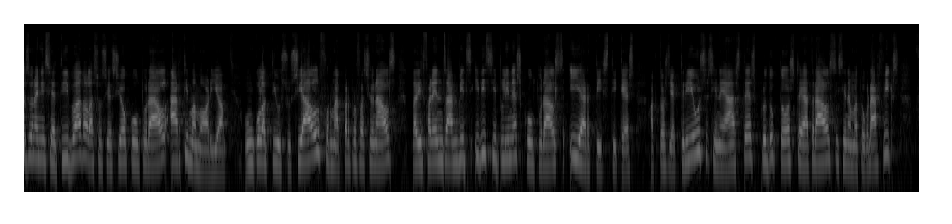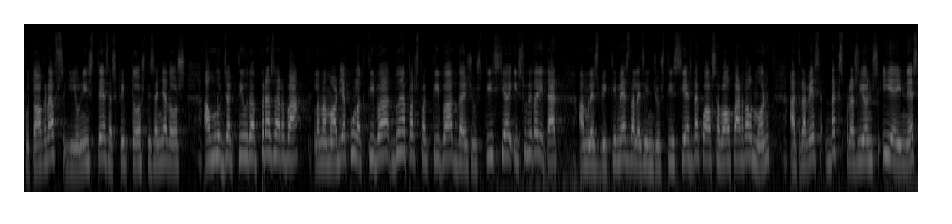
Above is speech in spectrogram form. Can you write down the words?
és una iniciativa de l'Associació Cultural Art i Memòria, un col·lectiu social format per professionals de diferents àmbits i disciplines culturals i artístiques, actors i actrius, cineastes, productors teatrals i cinematogràfics, fotògrafs, guionistes, escriptors, dissenyadors, amb l'objectiu de preservar la memòria col·lectiva d'una perspectiva de justícia i solidaritat amb les víctimes de les injustícies de qualsevol part del món a través d'expressions i eines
